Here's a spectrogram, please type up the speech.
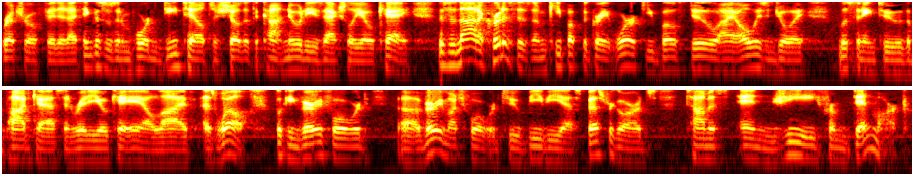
retrofitted. I think this was an important detail to show that the continuity is actually okay. This is not a criticism. Keep up the great work you both do. I always enjoy listening to the podcast and Radio KAL Live as well. Looking very forward, uh, very much forward to BVS. Best regards, Thomas NG from Denmark.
